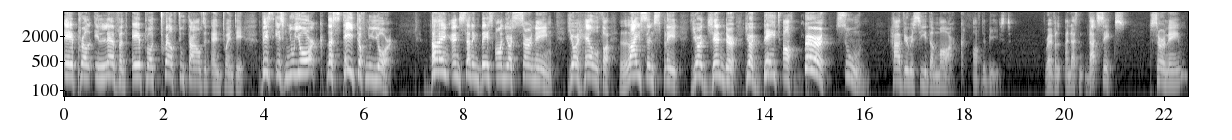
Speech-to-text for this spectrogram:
April 11th, April 12th, 2020. This is New York, the state of New York. Buying and selling based on your surname, your health, license plate, your gender, your date of birth. Soon have you received the mark of the beast. Revel, and that's, that's six. Surname,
